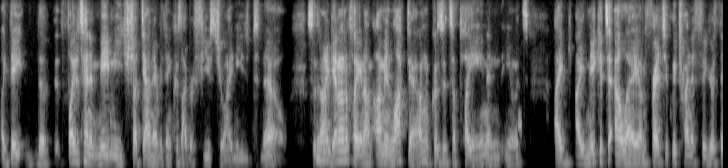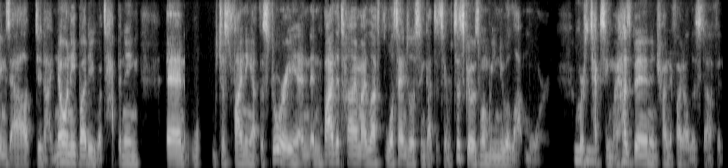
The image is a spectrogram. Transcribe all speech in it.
like they the flight attendant made me shut down everything because I refused to. I needed to know. So then mm-hmm. I get on a plane. I'm I'm in lockdown because it's a plane, and you know it's. I I make it to LA. I'm frantically trying to figure things out. Did I know anybody? What's happening? And just finding out the story. And then by the time I left Los Angeles and got to San Francisco is when we knew a lot more. Of course, mm-hmm. texting my husband and trying to find all this stuff. And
